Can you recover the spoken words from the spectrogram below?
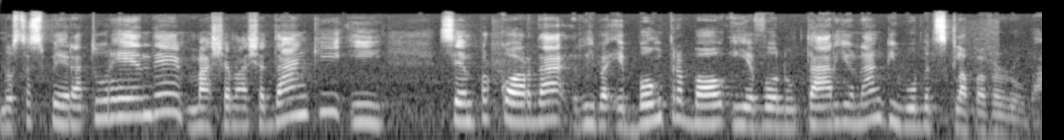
Espera tour gente, masha masha danke e sempre corda riba e bom trabalho e é voluntário di Women's Club of Aruba.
